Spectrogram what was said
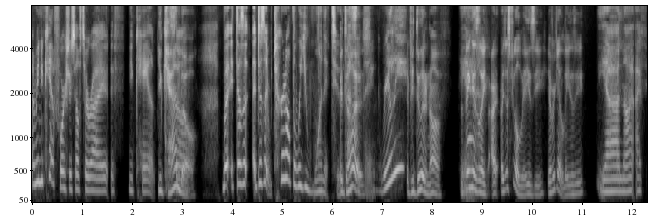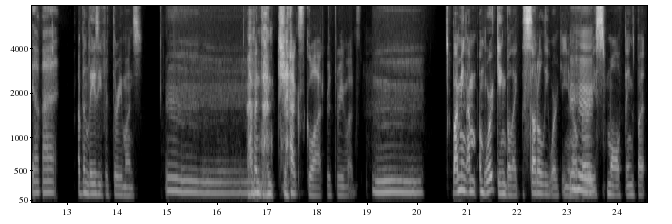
I mean, you can't force yourself to write if you can't. You can So- though. But it doesn't. It doesn't turn out the way you want it to. It does. Really? if you do it enough. The thing is, like, I, I just feel lazy. You ever get lazy? Yeah. No, I feel that. I've been lazy for three months. Mm. I haven't done jack squat for three months. Mm. But I mean, I'm I'm working, but like subtly working. You know, Mhm. very small things. But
